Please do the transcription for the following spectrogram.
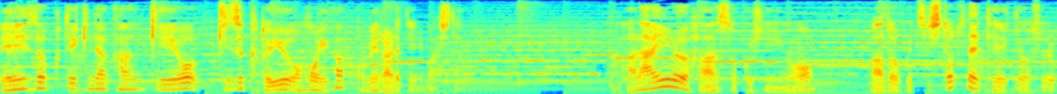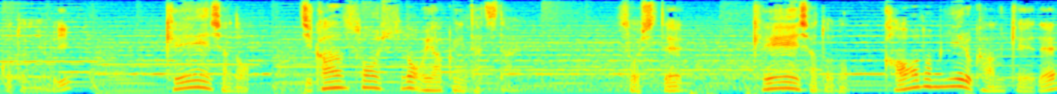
永続的な関係を築くという思いが込められていました。あらゆる反則品を窓口一つで提供することにより、経営者の時間損失のお役に立ちたい。そして、経営者との顔の見える関係で、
